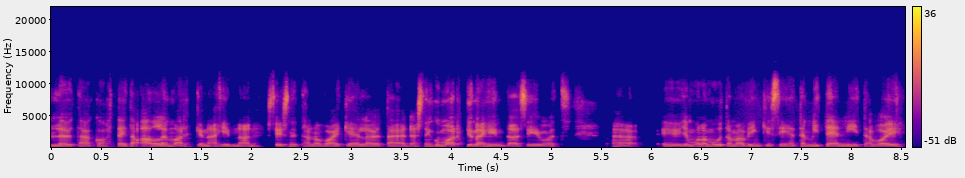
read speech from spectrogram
löytää kohteita alle markkinahinnan. Siis nythän on vaikea löytää edes niin kuin markkinahintaa siinä, mutta, ää, ja mulla on muutama vinkki siihen, että miten niitä voi,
